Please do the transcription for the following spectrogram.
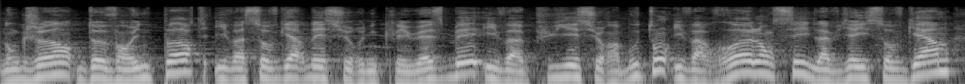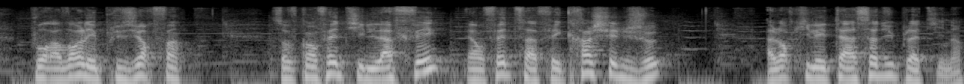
Donc genre, devant une porte, il va sauvegarder sur une clé USB, il va appuyer sur un bouton, il va relancer la vieille sauvegarde pour avoir les plusieurs fins. Sauf qu'en fait, il l'a fait, et en fait, ça a fait cracher le jeu, alors qu'il était à ça du platine. hein.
